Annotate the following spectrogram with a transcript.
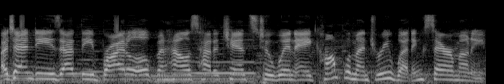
Attendees at the bridal open house had a chance to win a complimentary wedding ceremony.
